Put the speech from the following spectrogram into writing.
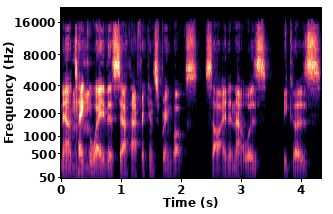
now, mm-hmm. take away the South African Springboks side, and that was because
